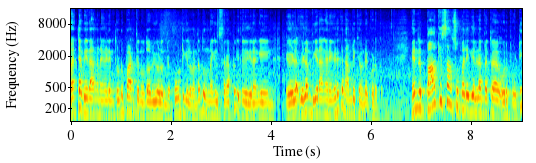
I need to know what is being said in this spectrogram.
மற்ற வீராங்கனைகளின் துடுப்பாட்டத்தின் உதவியோடு இந்த போட்டியில் வந்தது. உண்மையில் சிறப்பு. இது இலங்கையின் இளம் வீராங்கனைகளுக்கு நம்பிக்கை ஒன்றை கொடுக்கும். இன்று பாகிஸ்தான் சூப்பர் லீகில் இடம்பெற்ற ஒரு போட்டி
